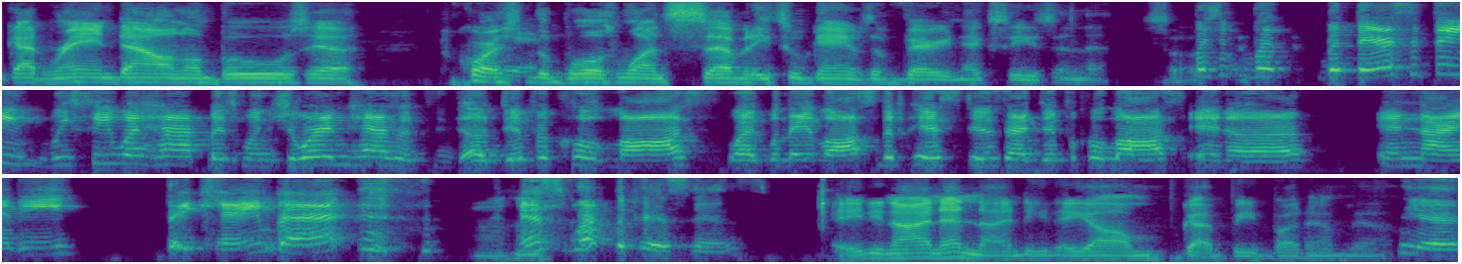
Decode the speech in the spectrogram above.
got rained down on Bulls. Yeah, of course yeah. the Bulls won seventy two games the very next season. So, but but but there's the thing. We see what happens when Jordan has a, a difficult loss, like when they lost the Pistons, that difficult loss in uh in ninety. They came back. mm-hmm. and swept the Pistons. 89 and 90 they um got beat by them yeah yeah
